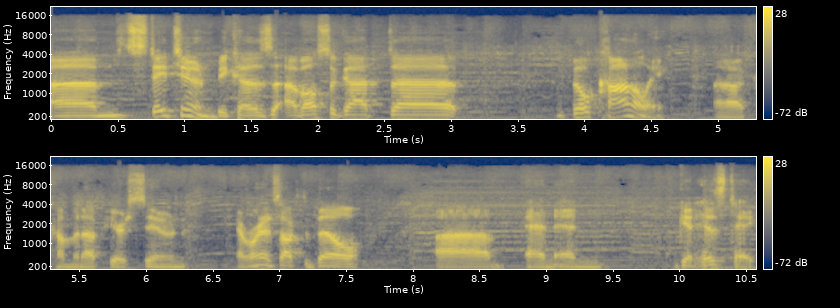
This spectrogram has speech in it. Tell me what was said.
Um, stay tuned because I've also got uh, Bill Connolly uh, coming up here soon, and we're going to talk to Bill um, and and get his take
